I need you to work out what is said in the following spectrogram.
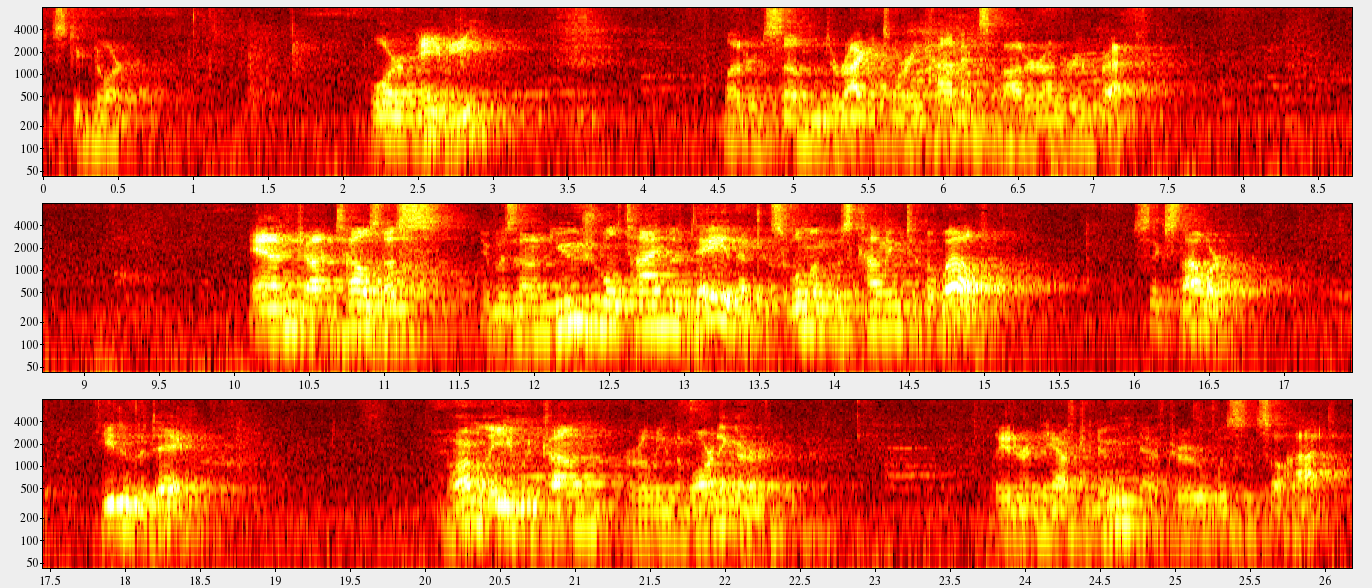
just ignored her. Or maybe muttered some derogatory comments about her under her breath. And John tells us it was an unusual time of day that this woman was coming to the well. Sixth hour, heat of the day. Normally, you would come early in the morning or later in the afternoon after it wasn't so hot.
